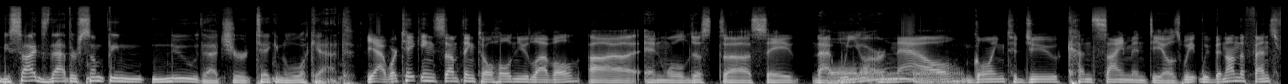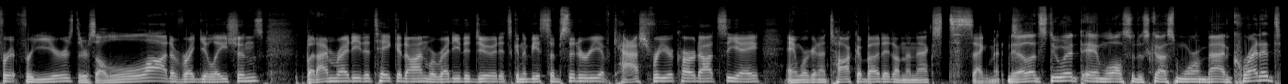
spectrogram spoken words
besides that, there's something new that you're taking a look at. Yeah, we're taking something to a whole new level, uh, and we'll just uh, say that oh. we are now going to do consignment deals. We, we've been on the fence for it for years. There's a lot of regulations, but I'm ready to take it on. We're ready to do it. It's going to be a subsidiary of cashforyourcar.ca, and we're going to talk about it on the next segment. Yeah, let's do it, and we'll also discuss more on bad credit.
